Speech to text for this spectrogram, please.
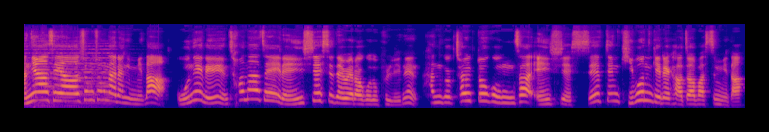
안녕하세요. 숑숑나령입니다. 오늘은 천하제일 NCS 대회라고도 불리는 한국철도공사 NCS 찐 기본기를 가져와 봤습니다.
